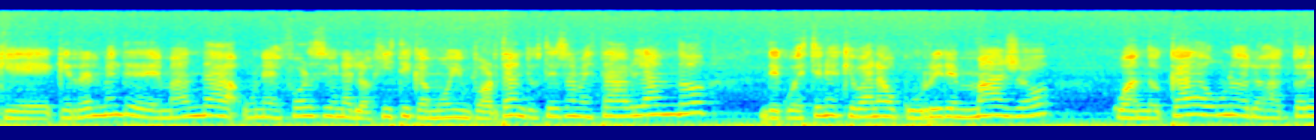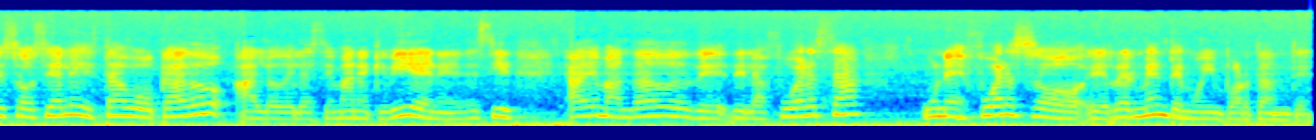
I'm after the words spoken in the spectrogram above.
que, realmente demanda un esfuerzo y una logística muy importante. Usted ya me está hablando de cuestiones que van a ocurrir en mayo, cuando cada uno de los actores sociales está abocado a lo de la semana que viene. Es decir, ha demandado de, la fuerza un esfuerzo eh, realmente muy importante.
